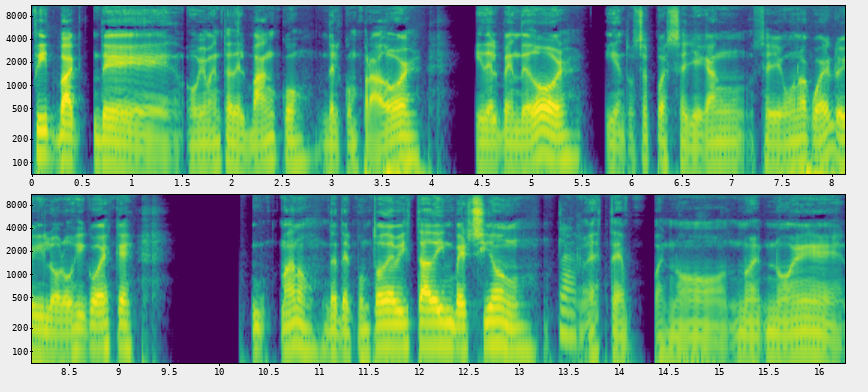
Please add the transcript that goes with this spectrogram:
feedback de obviamente del banco, del comprador y del vendedor y entonces pues se llegan se llega a un acuerdo y lo lógico es que mano, desde el punto de vista de inversión, claro. este pues no no es, no es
